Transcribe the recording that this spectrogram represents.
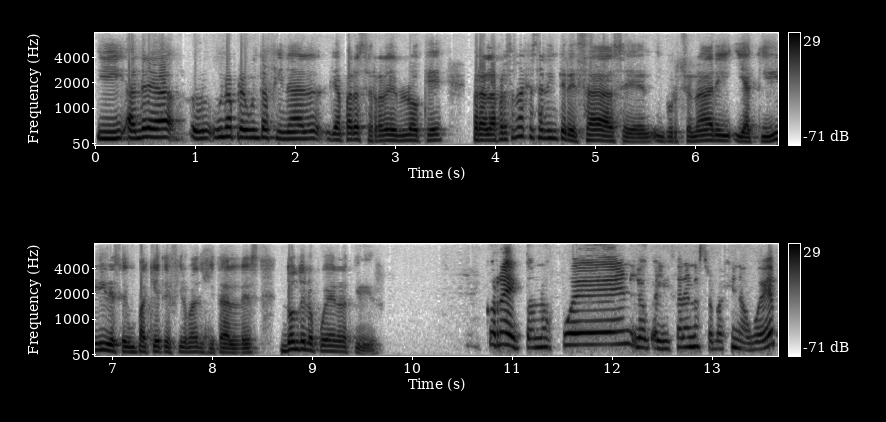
Y Andrea, una pregunta final ya para cerrar el bloque. Para las personas que están interesadas en incursionar y, adquirir ese, un paquete de firmas digitales, ¿dónde lo pueden adquirir? Correcto, nos pueden localizar en nuestra página web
